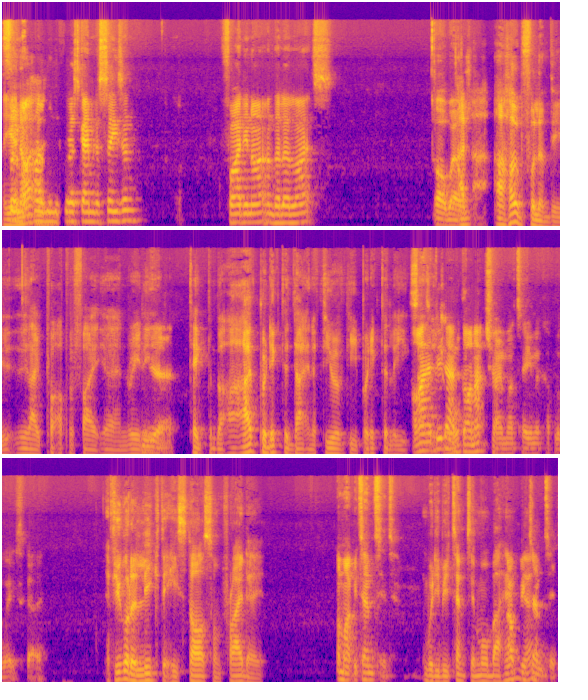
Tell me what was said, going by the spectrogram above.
yeah, Fulham no, at I- home in the first game of the season, Friday night under the lights. Oh well, I, I hope Fulham do like put up a fight, yeah, and really yeah. take them. But I- I've predicted that in a few of the predicted leagues. I did have Garnacho in my team a couple of weeks ago. If you got a leak that he starts on Friday, I might be tempted. Would you be tempted more by him? I'd be yeah? tempted.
